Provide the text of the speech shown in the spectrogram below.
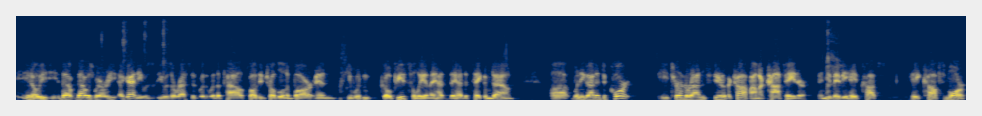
you know he, that that was where he again he was he was arrested with with a pal causing trouble in a bar, and he wouldn't go peacefully, and they had they had to take him down. Uh, when he got into court, he turned around and sneered at the cop. I'm a cop hater, and you maybe hate cops hate cops more.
